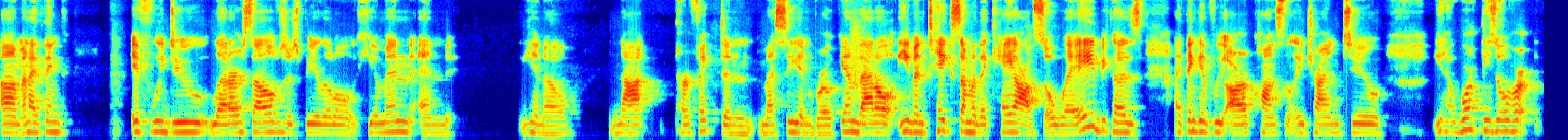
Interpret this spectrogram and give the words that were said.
Um, and I think if we do let ourselves just be a little human and, you know, not perfect and messy and broken, that'll even take some of the chaos away. Because I think if we are constantly trying to, you know, work these over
